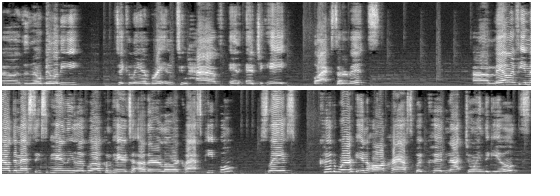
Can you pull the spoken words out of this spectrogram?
uh, the nobility, particularly in Britain, to have and educate black servants. Uh, male and female domestics apparently live well compared to other lower class people. Slaves could work in all crafts but could not join the guilds.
